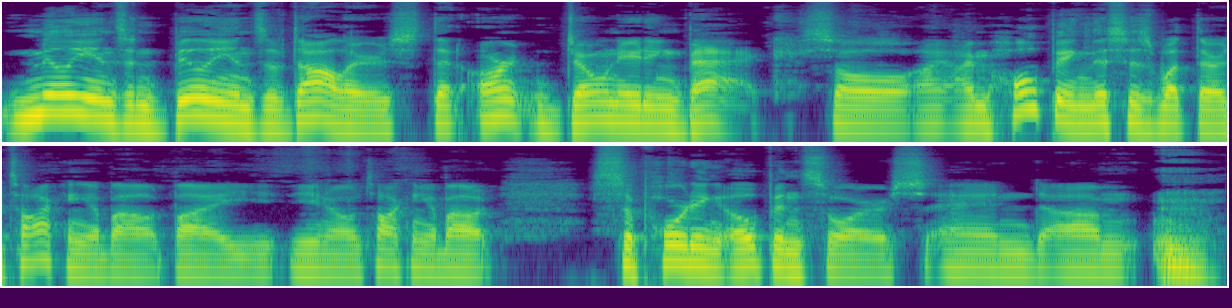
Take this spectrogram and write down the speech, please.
millions and billions of dollars that aren't donating back. So I, am hoping this is what they're talking about by, you know, talking about supporting open source and, um,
